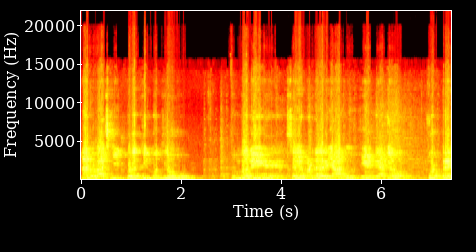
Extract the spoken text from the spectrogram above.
ನಾನು ರಾಜಕೀಯಕ್ಕೆ ಬರೋದಕ್ಕಿಂತ ಮೊದಲು ತುಂಬಾನೇ ಸೇವೆ ಮಾಡಿದ್ರೆ ಯಾರಿಗೂ ಹೇಳಿ ಯಾರಿಗಾರು ಕೊಟ್ಟರೆ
